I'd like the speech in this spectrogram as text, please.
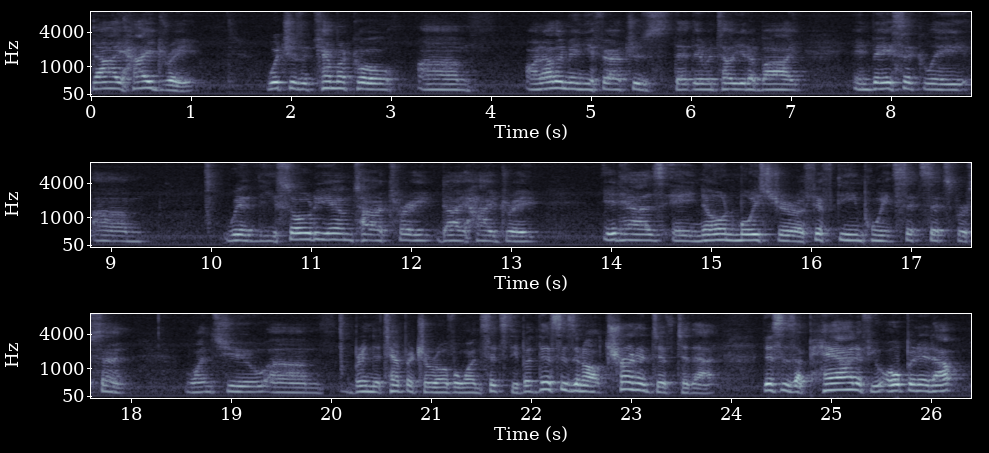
dihydrate, which is a chemical um, on other manufacturers that they would tell you to buy. And basically um, with the sodium tartrate dihydrate it has a known moisture of 15.66% once you um, bring the temperature over 160 but this is an alternative to that. This is a pad. If you open it up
